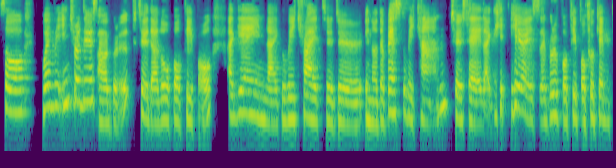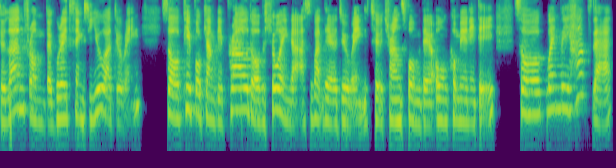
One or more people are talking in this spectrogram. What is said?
So when we introduce our group to the local people, again, like we try to do, you know, the best we can to say, like, here is a group of people who came to learn from the great things you are doing. So people can be proud of showing us what they are doing to transform their own community. So when we have that,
